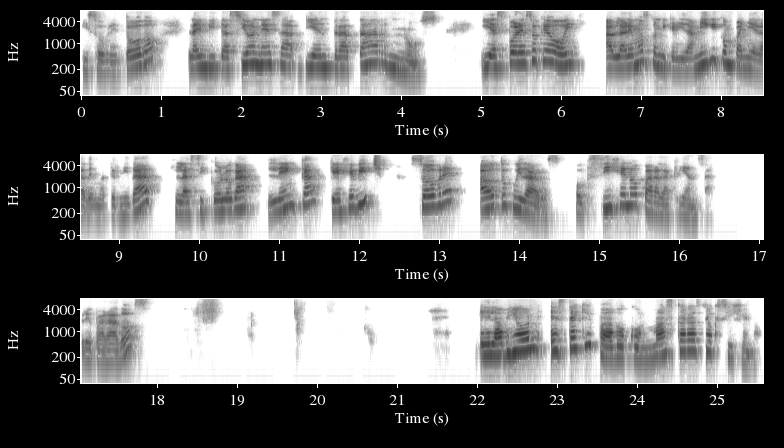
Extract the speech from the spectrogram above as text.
Y sobre todo, la invitación es a bien tratarnos. Y es por eso que hoy hablaremos con mi querida amiga y compañera de maternidad, la psicóloga Lenka Kejevich, sobre autocuidados, oxígeno para la crianza. ¿Preparados? El avión está equipado con máscaras de oxígeno.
